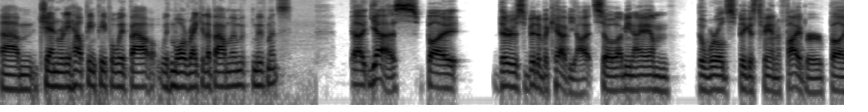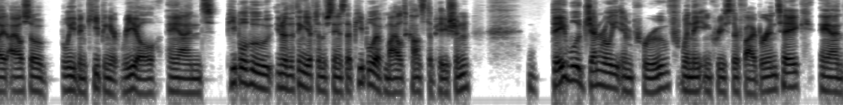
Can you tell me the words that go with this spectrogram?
um, generally helping people with bowel, with more regular bowel move- movements. Uh, yes, but there's a bit of a caveat. So, I mean, I am the world's biggest fan of fiber, but I also believe in keeping it real. And people who, you know, the thing you have to understand is that people who have mild constipation, they will generally improve when they increase their fiber intake. And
